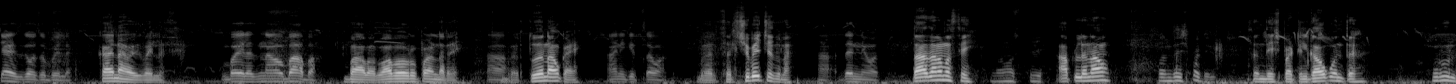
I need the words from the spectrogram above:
चाळीसगावचा बैल आहे. काय नाव आहे बैलाचं? बैलाचं नाव बाबा. बाबा. बाबाबरोबर पाळणार आहे. हा. बरं तुझं नाव काय? अनिकेत चव्हाण. बरं चल शुभेच्छा तुला. हा धन्यवाद. दादा नमस्ते. नमस्ते. आपलं नाव? संदेश पाटील. संदेश पाटील. गाव कोणतं? सुरुल.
